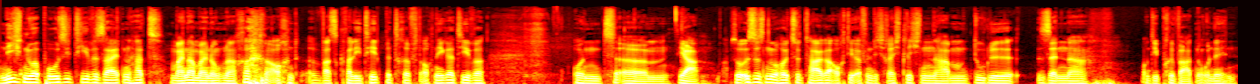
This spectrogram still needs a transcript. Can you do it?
nicht nur positive Seiten hat, meiner Meinung nach auch was Qualität betrifft, auch negative. Und ähm, ja, so ist es nur heutzutage. Auch die öffentlich-rechtlichen haben Dudelsender und die privaten ohnehin.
